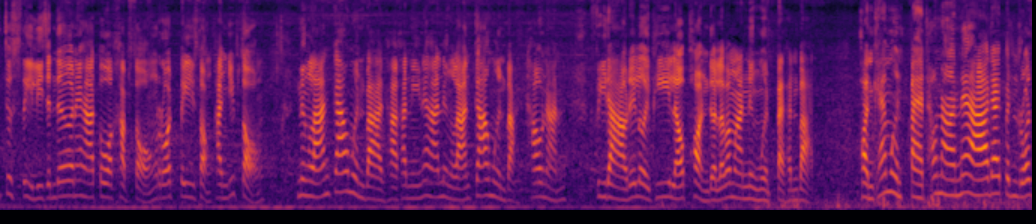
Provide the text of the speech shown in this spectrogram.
2.4 Legender นะคะตัวขับ 2 รถปี 2022 1ล้าน9หมื่นบาทค่ะ คันนี้นะคะ1ล้าน9หมื่นบาทเท่านั้น ฟรีดาวได้เลยพี่แล้วผ่อนเดือนละประมาณ 18,000 บาท ผ่อนแค่หมื่นแปดเท่านั้นนะคะได้เป็นรถ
